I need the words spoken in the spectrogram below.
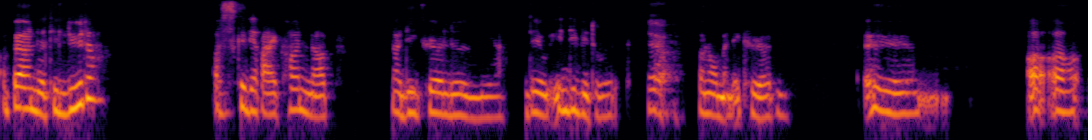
Og børnene, de lytter, og så skal de række hånden op, når de ikke hører lyden mere. Det er jo individuelt, ja. hvornår man ikke hører den. Øh, og, og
